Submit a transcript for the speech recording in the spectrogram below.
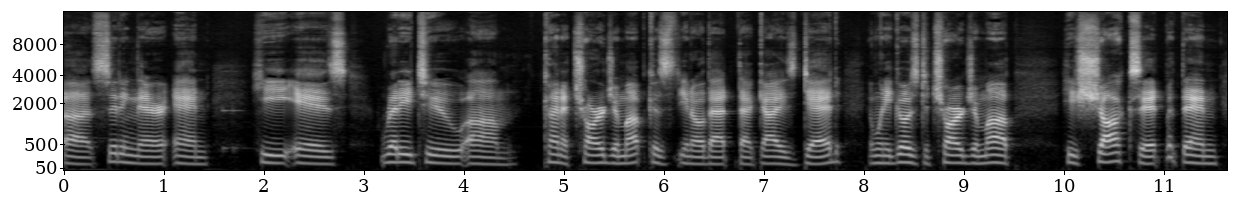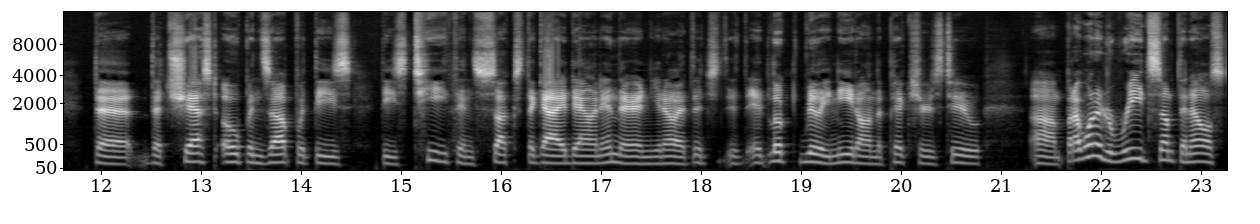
uh, sitting there, and he is ready to um, kind of charge him up because you know that that guy is dead, and when he goes to charge him up, he shocks it, but then the the chest opens up with these these teeth and sucks the guy down in there. And you know it it, it looked really neat on the pictures too. Um, but i wanted to read something else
